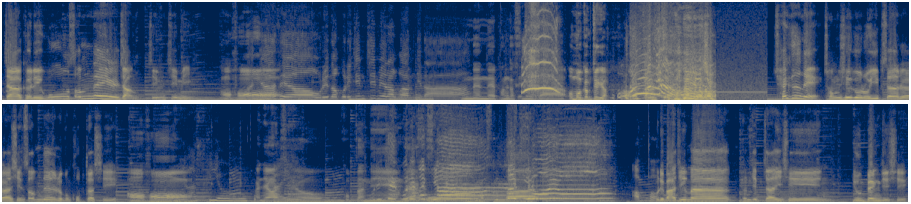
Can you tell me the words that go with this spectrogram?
자 그리고 썸네일장 찜찜이. 어허. 안녕하세요 우리 너구리 찜찜이라고 합니다 네네 반갑습니다. 어머 깜짝이야. 최근에 정식으로 입사를 하신 썸네일러분 곱다씨. 어허. 안녕하세요. 안녕하세요. 곱다님. 우리 개구리 네. 귀여워 나 귀여워요 아파 우리 마지막 편집자이신 윤뺑지 씨.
